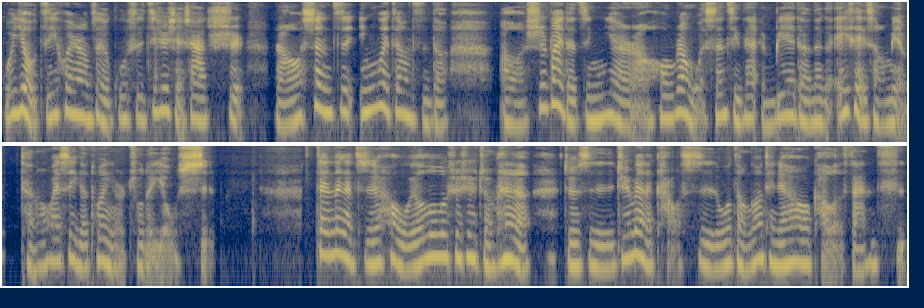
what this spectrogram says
我有机会让这个故事继续写下去，然后甚至因为这样子的呃失败的经验，然后让我申请在 MBA 的那个 A C 上面，可能会是一个脱颖而出的优势。在那个之后，我又陆陆续续准备了就是 GMAT 的考试，我总共前前后后考了三次。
